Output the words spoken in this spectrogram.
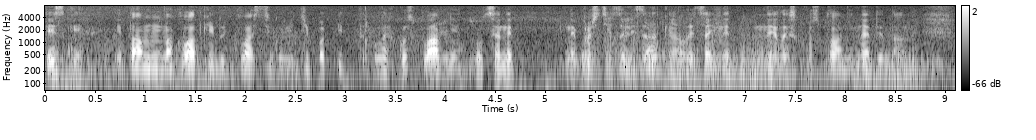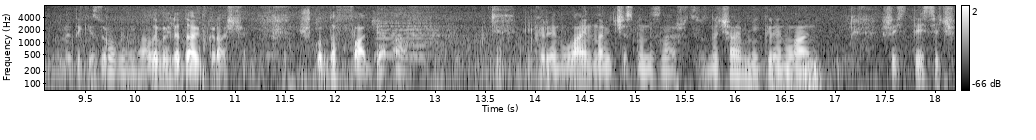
диски, і там накладки йдуть пластикові, типу під легкосплавні. Ну, це не, не прості залізаки, але це і не, не легкосплавні, не титани. Вони такі зроблені, але виглядають краще. Шкода Фабія А. Greenline, навіть чесно не знаю, що це означає в ній Greenline. 6 тисяч.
